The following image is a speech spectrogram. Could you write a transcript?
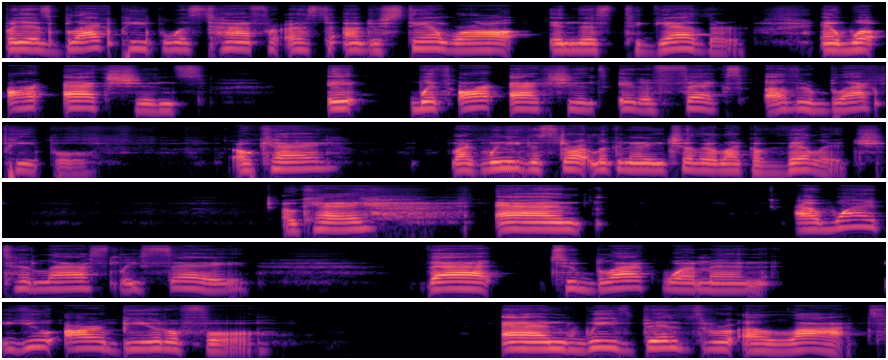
but as black people, it's time for us to understand we're all in this together. And what our actions, it with our actions, it affects other black people. Okay? Like we need to start looking at each other like a village. Okay? And I wanted to lastly say that to black women, you are beautiful. And we've been through a lot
